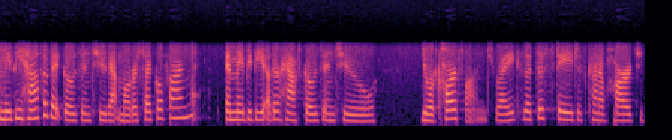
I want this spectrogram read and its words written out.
maybe half of it goes into that motorcycle fund, and maybe the other half goes into your car fund, right? Because at this stage, it's kind of hard to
